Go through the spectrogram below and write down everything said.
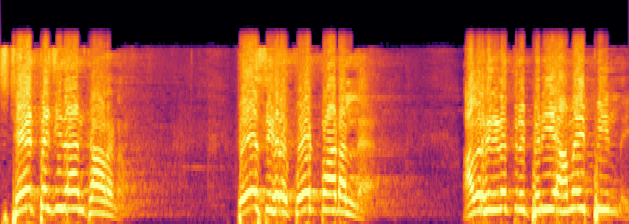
ஸ்ட்ராட்டஜி தான் காரணம். பேசுகிற கோட்பாடு அல்ல அவர்களிடத்தில் பெரிய அமைப்பு இல்லை.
